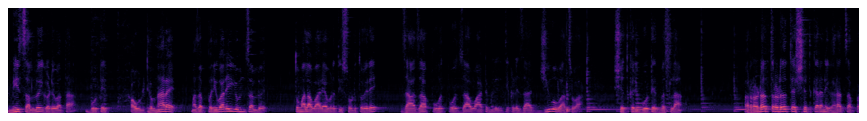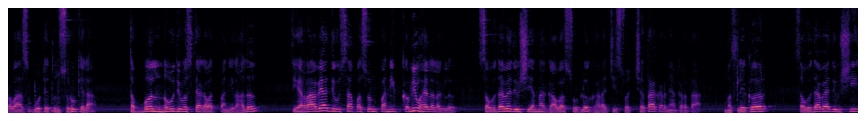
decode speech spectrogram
मी चाललोय गडेवाता. बोटेत पाऊल ठेवणार आहे. माझा परिवारही घेऊन चाललोय. तुम्हाला वाऱ्यावरती सोडतोय रे. जा जा पोहत पोहत जा. वाट मिळेल तिकडे जा. जीव वाचवा. शेतकरी बोटेत बसला. रडत रडत त्या शेतकऱ्याने घराचा प्रवास बोटेतून सुरू केला. तब्बल नऊ दिवस त्या गावात पाणी राहिलं. तेराव्या दिवसापासून पाणी कमी व्हायला लागलं. चौदाव्या दिवशी यांना गावात सोडलं घराची स्वच्छता करण्याकरता. मसलेकर चौदाव्या दिवशी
